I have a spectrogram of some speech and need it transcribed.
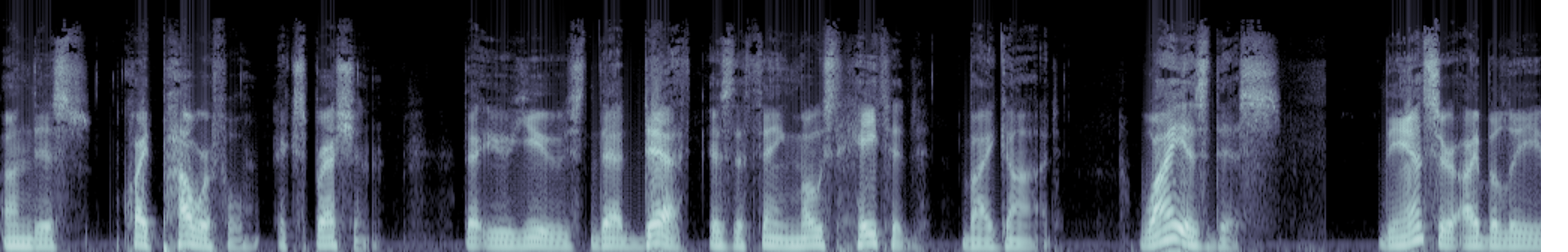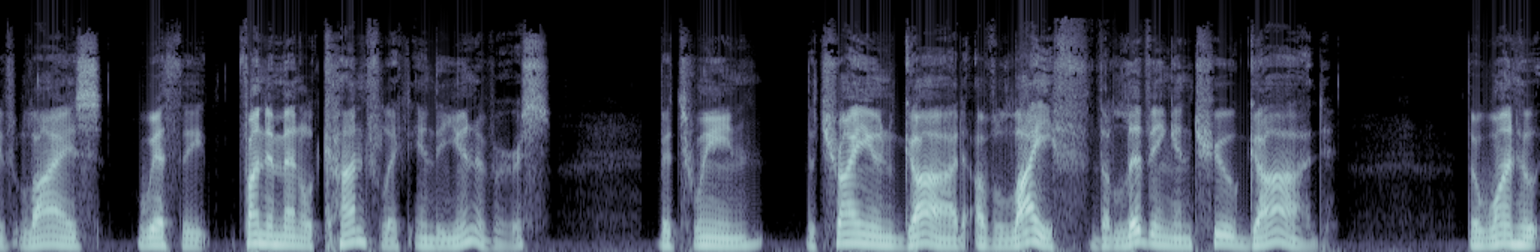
on this quite powerful expression that you used that death is the thing most hated by God. Why is this? The answer, I believe, lies with the fundamental conflict in the universe between the triune God of life, the living and true God, the one who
